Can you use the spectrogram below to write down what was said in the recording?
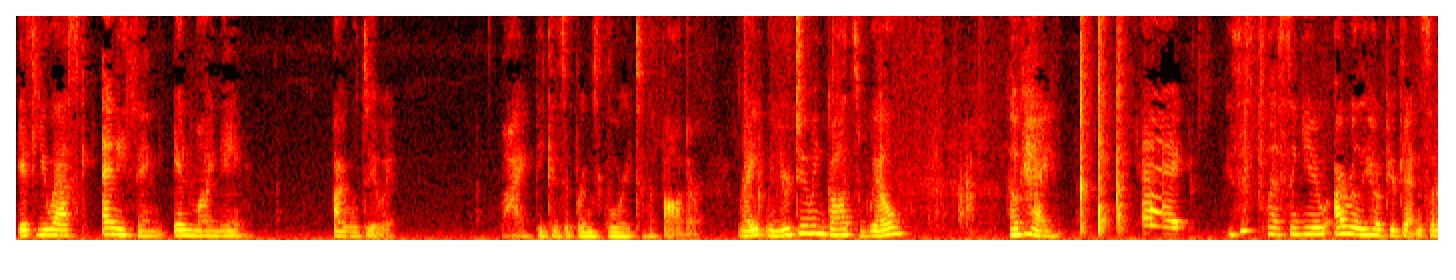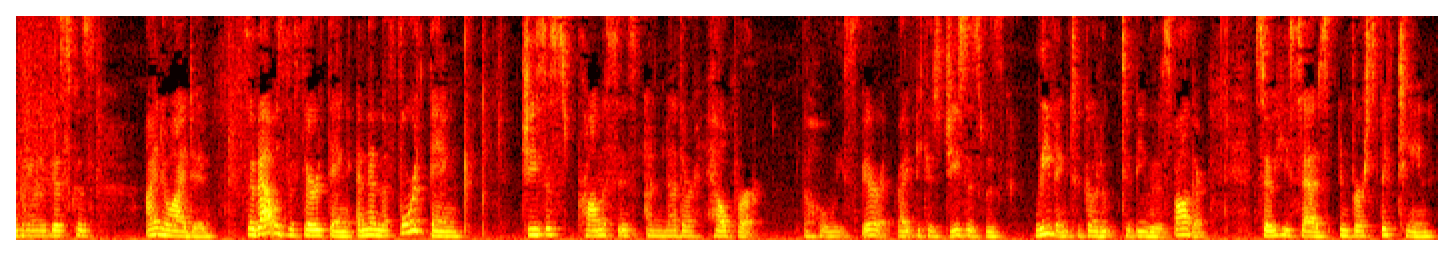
if you ask anything in my name, I will do it. Why? Because it brings glory to the Father, right? When you're doing God's will, okay, yay! Is this blessing you? I really hope you're getting something out of this because I know I did. So that was the third thing. And then the fourth thing, Jesus promises another helper, the Holy Spirit, right? Because Jesus was leaving to go to, to be with his Father. So he says in verse 15,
